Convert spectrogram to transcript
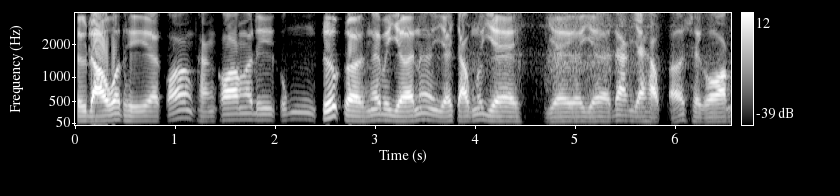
từ đầu thì à, có thằng con đi cũng trước rồi ngay bây giờ nó vợ chồng nó về về giờ đang dạy học ở Sài Gòn.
